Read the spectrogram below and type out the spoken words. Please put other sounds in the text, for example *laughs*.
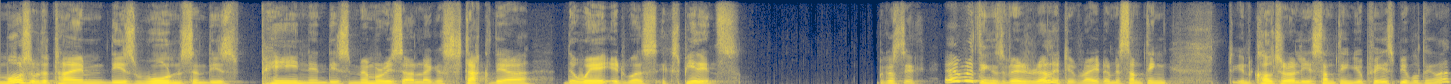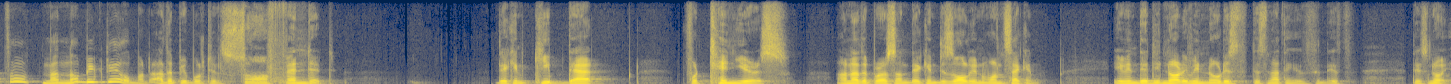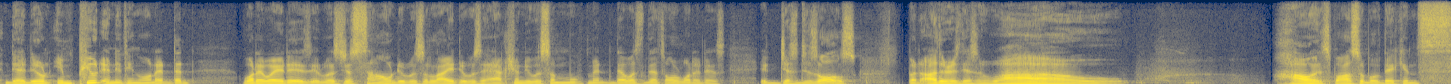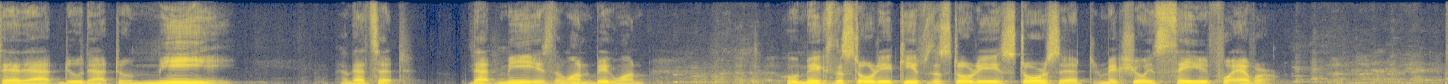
Most of the time, these wounds and these pain and these memories are like stuck there the way it was experienced. Because everything is very relative, right? I mean, something in culturally, something you face, people think that's not no big deal, but other people feel so offended. They can keep that for 10 years. Another person, they can dissolve in one second. Even they did not even notice there's nothing. It's, it's, there's no, they don't impute anything on it, then whatever it is, it was just sound, it was a light, it was action, it was some movement, that was, that's all what it is. It just dissolves. But others, they say, wow, how is possible they can say that, do that to me? And that's it. That me is the one, big one, who makes the story, keeps the story, stores it, makes sure it's saved forever.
